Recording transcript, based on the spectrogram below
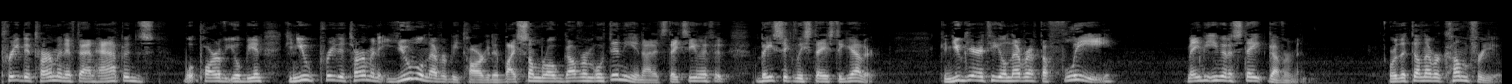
predetermine if that happens, what part of it you'll be in? Can you predetermine that you will never be targeted by some rogue government within the United States, even if it basically stays together? Can you guarantee you'll never have to flee, maybe even a state government, or that they'll never come for you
